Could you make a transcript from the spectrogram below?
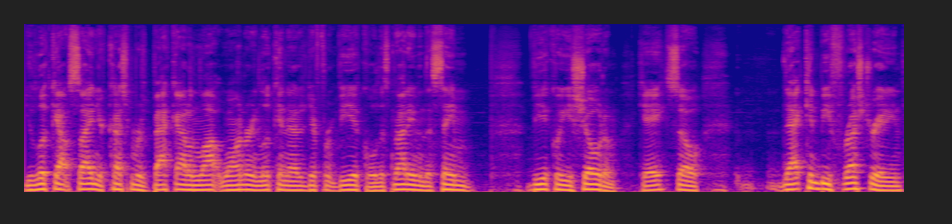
You look outside and your customer's back out on lot wandering looking at a different vehicle that's not even the same vehicle you showed them, okay? So that can be frustrating,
